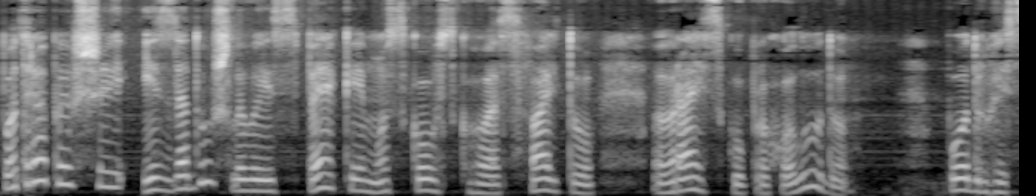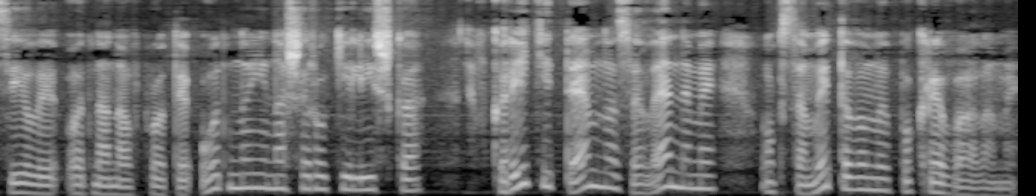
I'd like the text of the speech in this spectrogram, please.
Потрапивши із задушливої спеки московського асфальту в райську прохолоду, подруги сіли одна навпроти одної на широкі ліжка, вкриті темно-зеленими оксамитовими покривалами.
